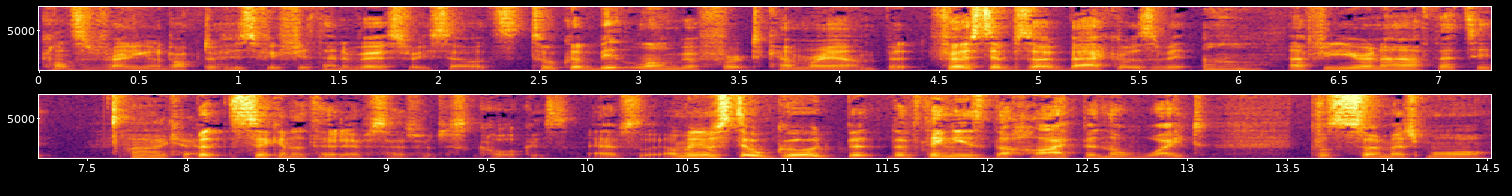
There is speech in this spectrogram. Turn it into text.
concentrating on Doctor Who's 50th anniversary, so it took a bit longer for it to come around. But first episode back, it was a bit, oh, after a year and a half, that's it. Okay. But the second and third episodes were just corkers. Absolutely. I mean, it was still good, but the thing is, the hype and the weight puts so much more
